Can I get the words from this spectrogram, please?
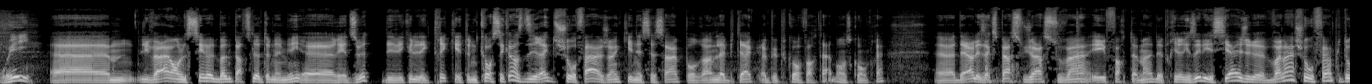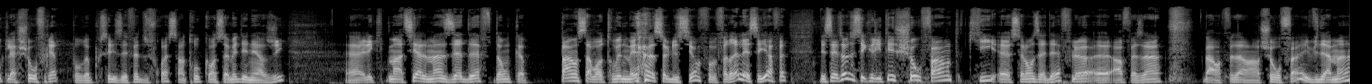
Oui. Euh, L'hiver, on le sait, là, une bonne partie de l'autonomie réduite des véhicules électriques est une conséquence directe du chauffage hein, qui est nécessaire pour rendre l'habitacle un peu plus confortable, on se comprend. D'ailleurs, les experts suggèrent souvent et fortement de prioriser les sièges et le volant chauffant plutôt que la chaufferette pour repousser les effets du froid sans trop consommer d'énergie. Euh, L'équipementier allemand ZF, donc, a- pense avoir trouvé une meilleure solution. Il faudrait l'essayer, en fait. Des ceintures de sécurité chauffantes qui, euh, selon ZF, là, euh, en faisant, ben, en faisant, en chauffant, évidemment,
